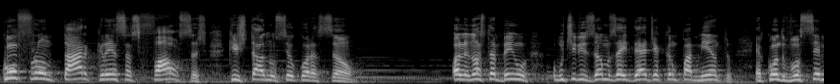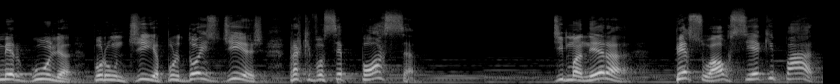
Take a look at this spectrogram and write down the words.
confrontar crenças falsas que estão no seu coração. Olha, nós também utilizamos a ideia de acampamento. É quando você mergulha por um dia, por dois dias, para que você possa, de maneira pessoal, se equipar.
